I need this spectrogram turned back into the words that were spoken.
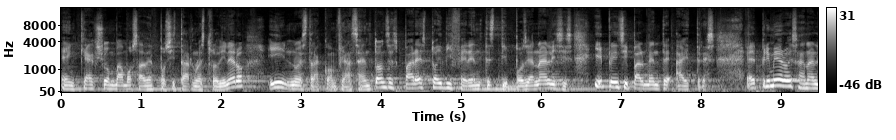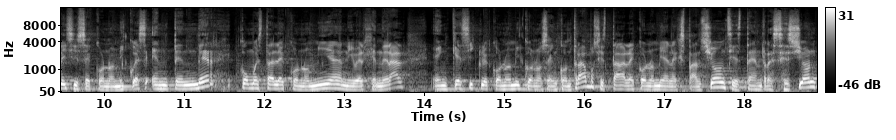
en qué acción vamos a depositar nuestro dinero y nuestra confianza. Entonces, para esto hay diferentes tipos de análisis y principalmente hay tres. El primero es análisis económico, es entender cómo está la economía a nivel general, en qué ciclo económico nos encontramos, si está la economía en expansión, si está en recesión,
